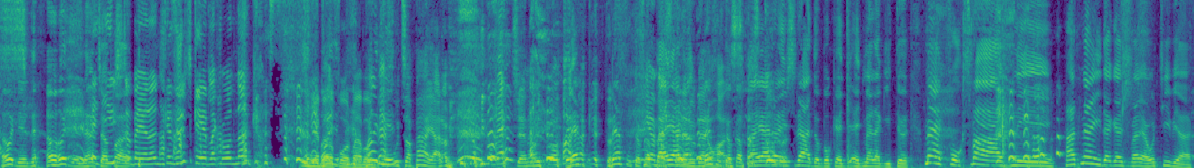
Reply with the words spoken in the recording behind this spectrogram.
Hogy nézne, hogy nézne Egy csapat? Insta bejelentkezést kérlek onnan. Köszönöm. Ebben a formában. Vagy befutsz a pályára, amikor meccsen, amikor Be, vannak, érted? befutok a pályára, befutok a pályára, és rádobok egy, egy melegítőt. Meg fogsz fázni! Hát ne ideges vele, hogy hívják?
